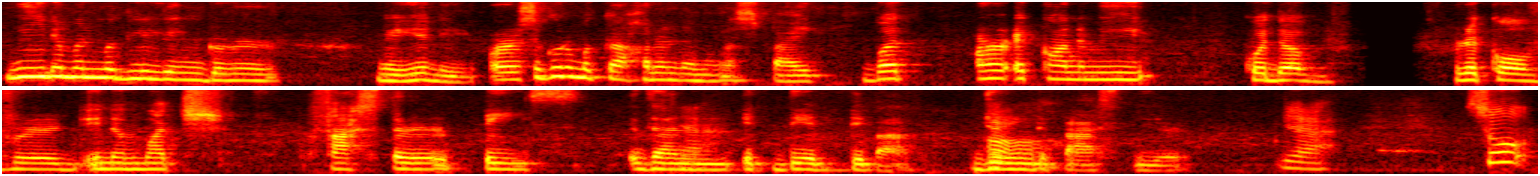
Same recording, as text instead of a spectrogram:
hindi naman maglilinger ngayon eh. Or siguro magkakaroon ng mga spike. But our economy could have recovered in a much faster pace than yeah. it did, di ba? During Uh-oh. the past year. Yeah. So,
